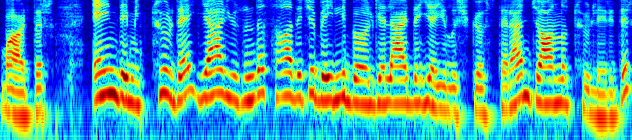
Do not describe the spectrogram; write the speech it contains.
vardır. Endemik tür de yeryüzünde sadece belli bölgelerde yayılış gösteren canlı türleridir.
